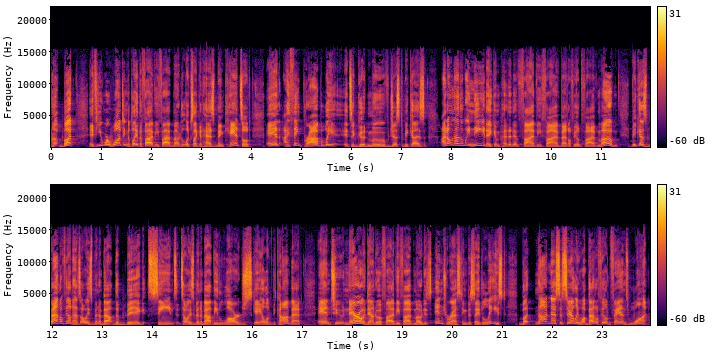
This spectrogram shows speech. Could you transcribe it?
Uh, but if you were wanting to play the 5v5 mode, it looks like it has been canceled. And I think probably it's a good move just because I don't know that we need a competitive 5v5 Battlefield 5 mode because Battlefield has always been about the big scenes. It's always been about the large scale of the combat. And to narrow it down to a 5v5 mode is interesting to say the least, but not necessarily what Battlefield fans want.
